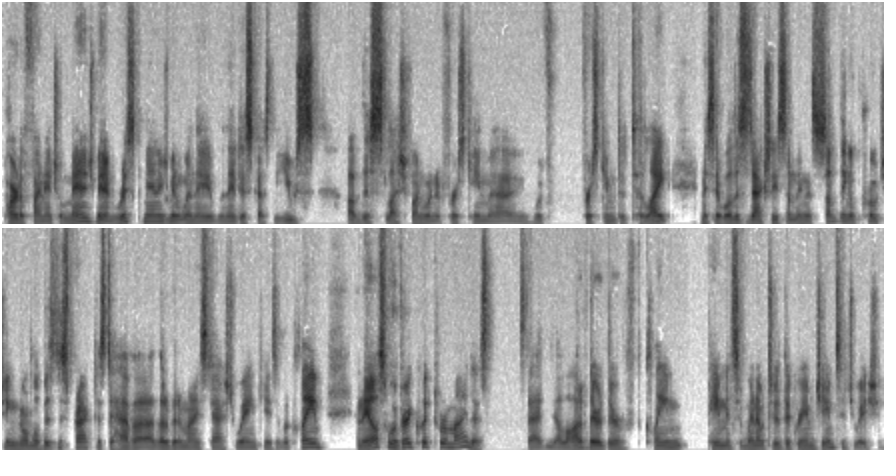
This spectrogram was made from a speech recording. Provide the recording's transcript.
part of financial management and risk management when they when they discussed the use of this slush fund when it first came uh, with first came to, to light. And they said, well, this is actually something that's something approaching normal business practice to have a, a little bit of money stashed away in case of a claim. And they also were very quick to remind us that a lot of their their claim payments went out to the Graham James situation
